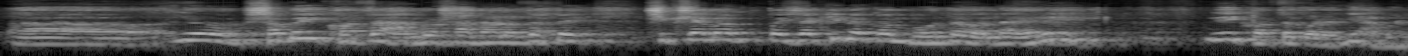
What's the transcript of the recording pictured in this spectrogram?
यो सबै खर्च हाम्रो साधारण जस्तै शिक्षामा पैसा किन कम भयो त भन्दाखेरि यही खर्च बढ्यो कि हाम्रो।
